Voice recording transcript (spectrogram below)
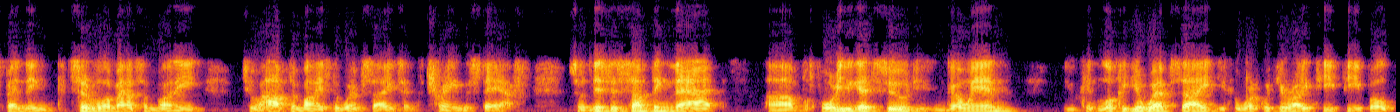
spending considerable amounts of money to optimize the websites and to train the staff. So this is something that uh, before you get sued, you can go in, you can look at your website, you can work with your IT people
